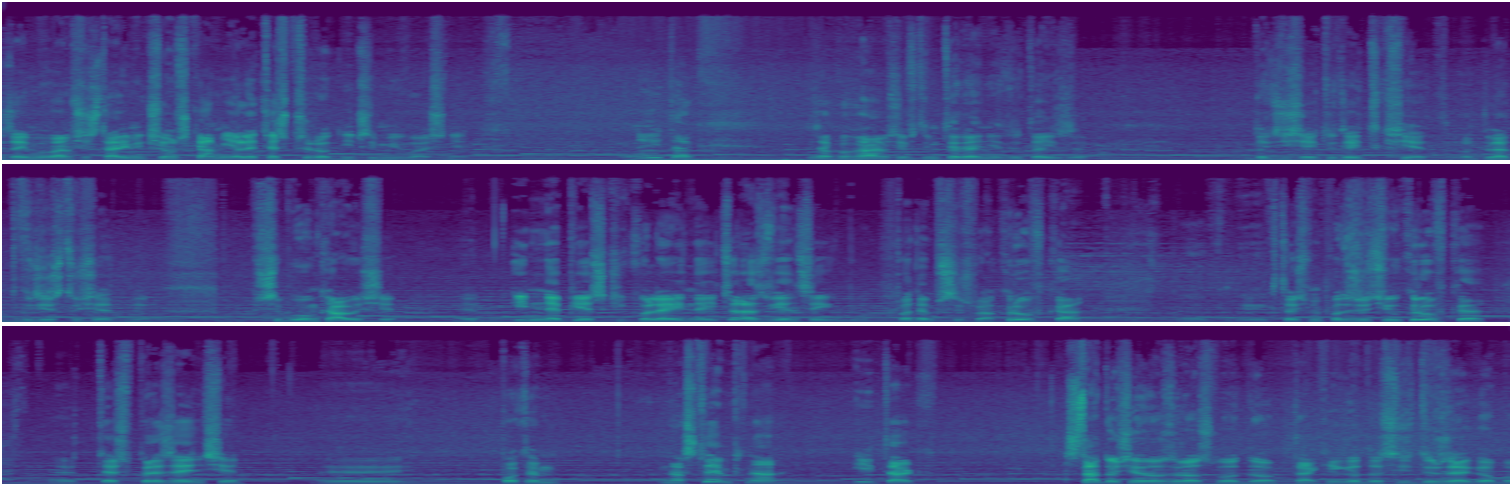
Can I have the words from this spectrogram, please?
zajmowałem się starymi książkami, ale też przyrodniczymi właśnie. No i tak zakochałem się w tym terenie tutaj, że do dzisiaj tutaj tkwię, od lat 27. Przybłąkały się inne pieski, kolejne i coraz więcej. Potem przyszła krówka, e, ktoś mi podrzucił krówkę, e, też w prezencie. E, Potem następna i tak stado się rozrosło do takiego dosyć dużego, bo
